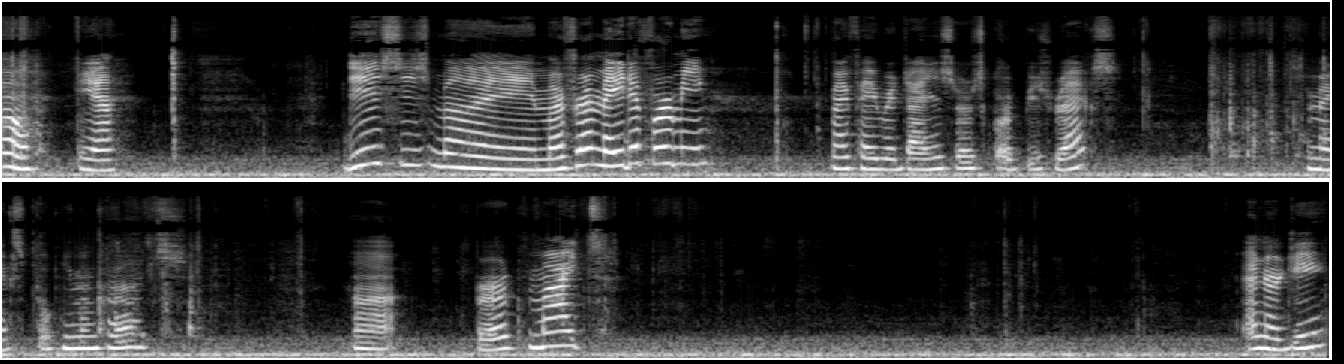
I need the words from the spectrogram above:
Oh, yeah. This is my, my friend made it for me. My favorite dinosaur, Scorpios Rex. Max Pokemon cards. Uh, Bergmite. Energy.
